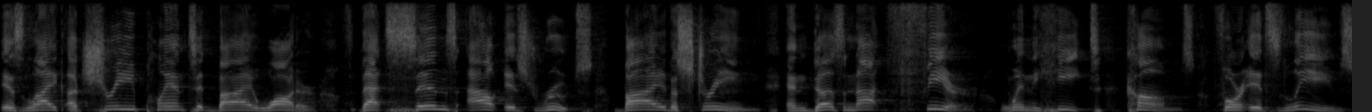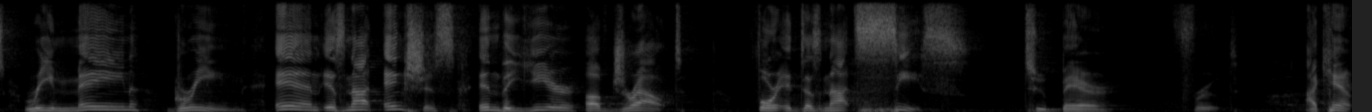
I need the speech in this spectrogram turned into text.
is like a tree planted by water that sends out its roots by the stream and does not fear when heat comes, for its leaves remain green, and is not anxious in the year of drought, for it does not cease to bear fruit. I can't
